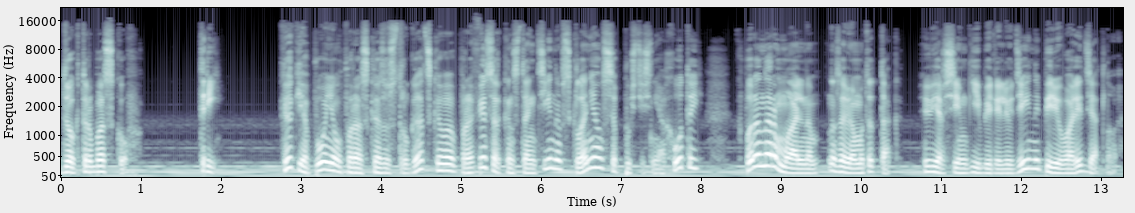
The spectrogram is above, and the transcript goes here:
доктор Басков. 3. Как я понял по рассказу Стругацкого, профессор Константинов склонялся, пусть и с неохотой, к паранормальным, назовем это так, версиям гибели людей на перевале Дятлова.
